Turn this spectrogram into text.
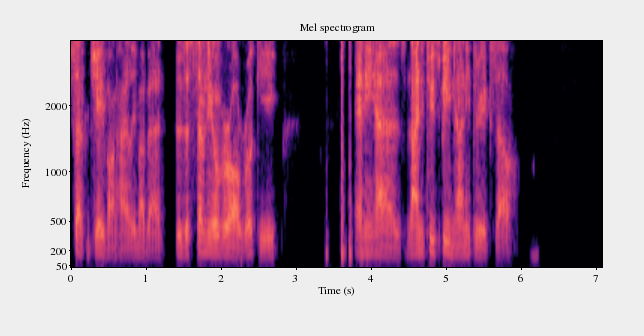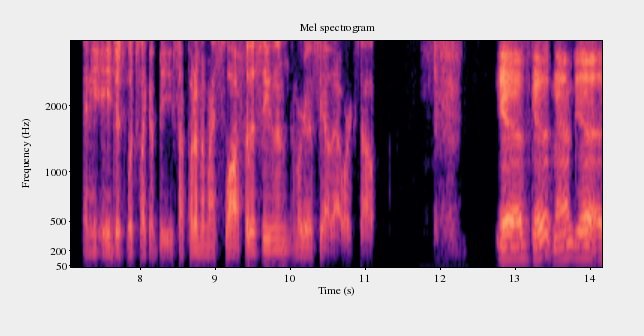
Javon Heiligh, my bad, who's a 70 overall rookie, and he has 92 speed, 93 excel. And he, he just looks like a beast. I put him in my slot for the season, and we're to see how that works out. Yeah, that's good, man. Yeah,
